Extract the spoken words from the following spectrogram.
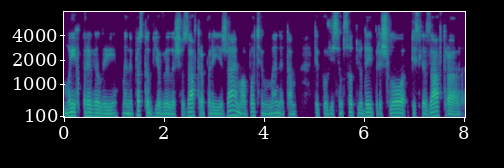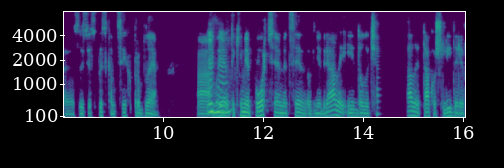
ми їх привели. Ми не просто об'явили, що завтра переїжджаємо, а потім в мене там, типу, 800 людей прийшло післязавтра е, з- зі списком цих проблем. А, ми Мгм. такими порціями це внідряли і долучали також лідерів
